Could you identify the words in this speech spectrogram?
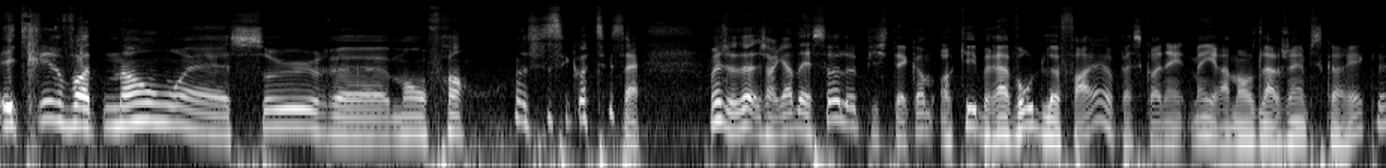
écrire votre nom euh, sur euh, mon front. c'est quoi, tu sais, ça? Moi, je, regardais ça, là, puis j'étais comme, OK, bravo de le faire, parce qu'honnêtement, il ramasse de l'argent, puis c'est correct, là.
